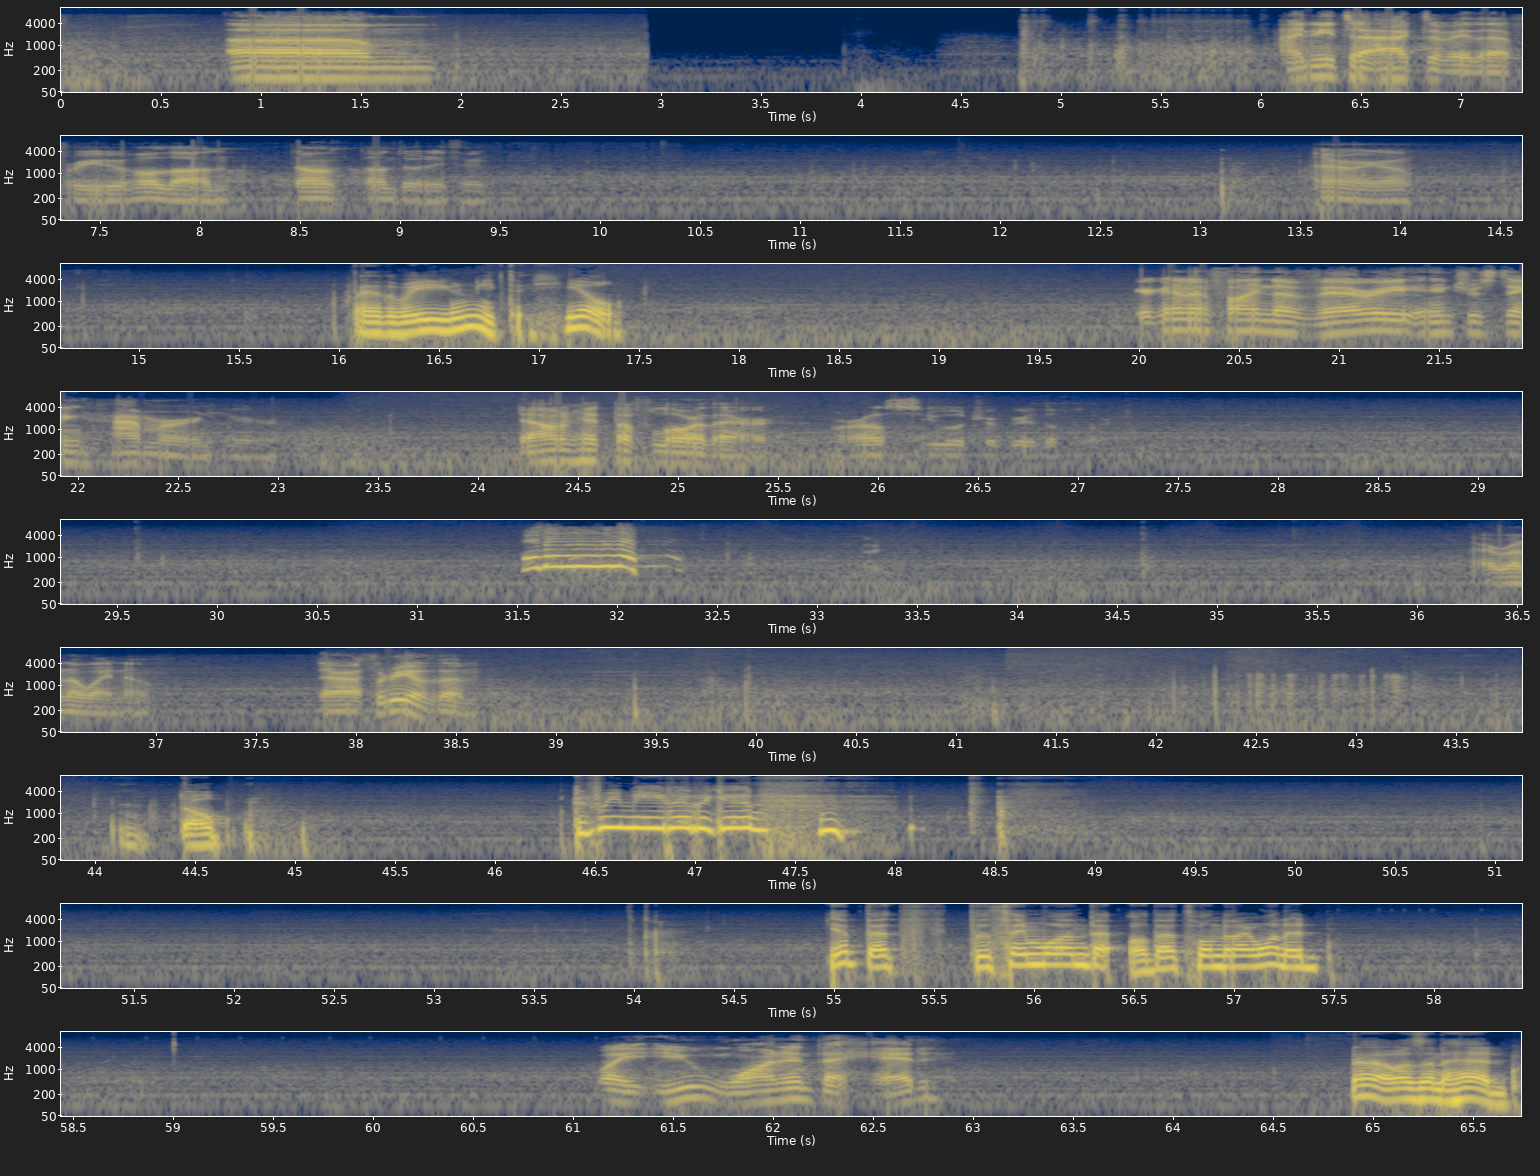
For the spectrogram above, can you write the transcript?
Um, I need to activate that for you. Hold on. Don't don't do anything. There we go. By the way, you need to heal. You're gonna find a very interesting hammer in here. Don't hit the floor there, or else you will trigger the floor. I run away now. There are three of them. Dope. Did we need it again? yep, that's the same one that. Well, that's one that I wanted. Wait, you wanted the head? No, it wasn't a head.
